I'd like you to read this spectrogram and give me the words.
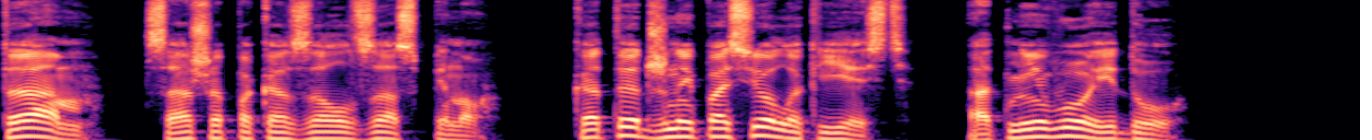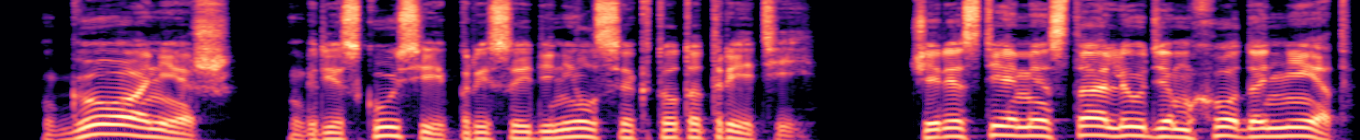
«Там», — Саша показал за спину. «Коттеджный поселок есть. От него иду». «Гонишь!» — к дискуссии присоединился кто-то третий. Через те места людям хода нет,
